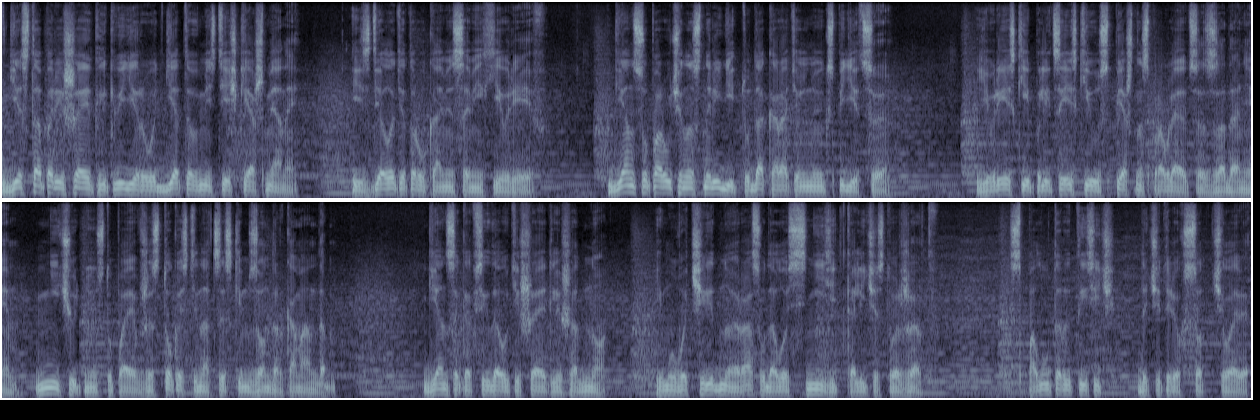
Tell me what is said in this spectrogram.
Гестапо решает ликвидировать гетто в местечке Ашмяны и сделать это руками самих евреев. Генсу поручено снарядить туда карательную экспедицию. Еврейские полицейские успешно справляются с заданием, ничуть не уступая в жестокости нацистским зондеркомандам. Генса, как всегда, утешает лишь одно. Ему в очередной раз удалось снизить количество жертв с полутора тысяч до 400 человек.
